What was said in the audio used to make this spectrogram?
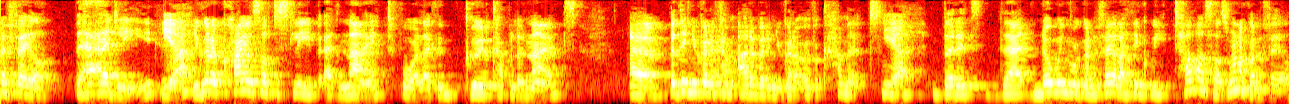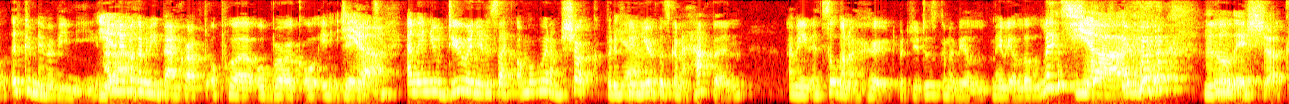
to fail badly. Yeah. You're to cry yourself to sleep at night for like a good couple of nights. Um, but then you're going to come out of it and you're going to overcome it. Yeah. But it's that knowing we're going to fail. I think we tell ourselves we're not going to fail. It could never be me. Yeah. I'm never going to be bankrupt or poor or broke or in debt. Yeah. And then you do, and you're just like, oh my word, I'm shook. But if you knew it was going to happen, I mean, it's still going to hurt, but you're just going to be a, maybe a little less. shook. Yeah. Little mm. less shook.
